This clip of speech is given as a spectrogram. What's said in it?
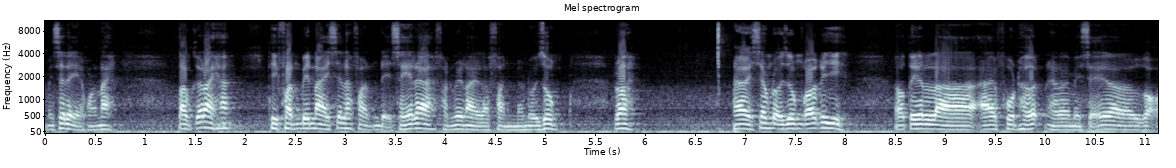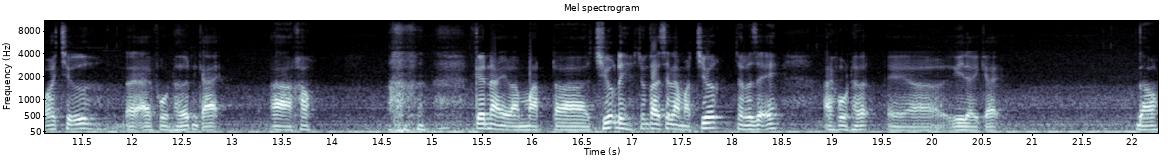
mình sẽ để khoảng này. Tầm cỡ này ha. Thì phần bên này sẽ là phần để xé ra phần bên này là phần nội dung. Rồi rồi xem nội dung có cái gì. Đầu tiên là iPhone hết này là mình sẽ à, gõ cái chữ đây iPhone hết cái. À không. Cái này là mặt uh, trước đi. Chúng ta sẽ làm mặt trước cho nó dễ iPhone hết để uh, à, ghi đây cái. Đâu?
